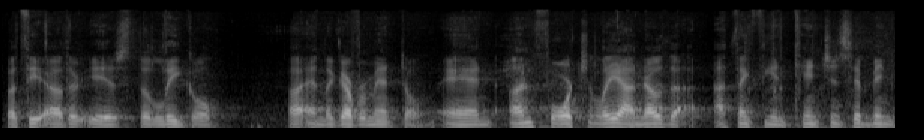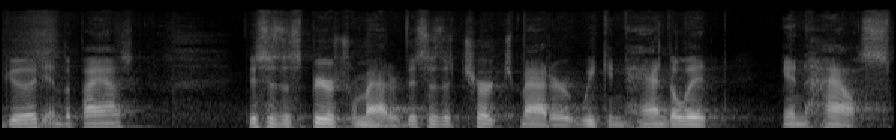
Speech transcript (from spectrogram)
but the other is the legal uh, and the governmental. And unfortunately, I know that I think the intentions have been good in the past. This is a spiritual matter. This is a church matter. We can handle it in house.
